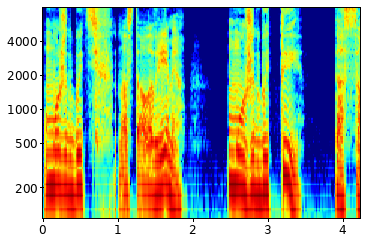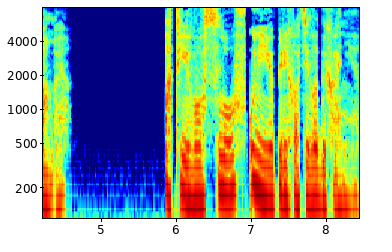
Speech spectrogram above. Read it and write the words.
Может быть, настало время. Может быть, ты та самая. От его слов у нее перехватило дыхание.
